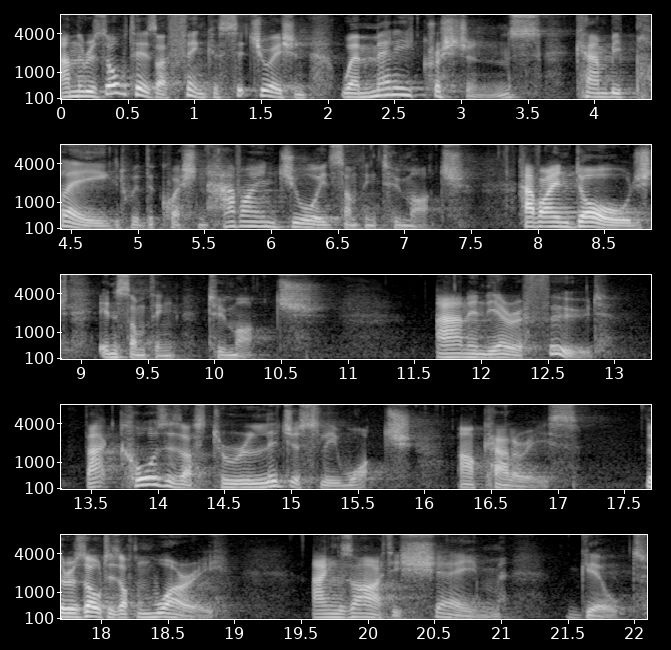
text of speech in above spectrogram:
And the result is, I think, a situation where many Christians can be plagued with the question Have I enjoyed something too much? Have I indulged in something too much? And in the area of food, that causes us to religiously watch our calories. The result is often worry, anxiety, shame, guilt.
